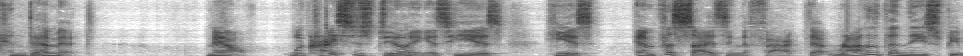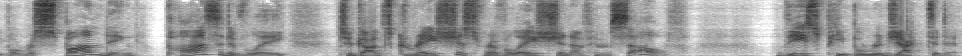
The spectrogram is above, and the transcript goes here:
condemn it. Now, what Christ is doing is he is he is emphasizing the fact that rather than these people responding positively to God's gracious revelation of himself, these people rejected it.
